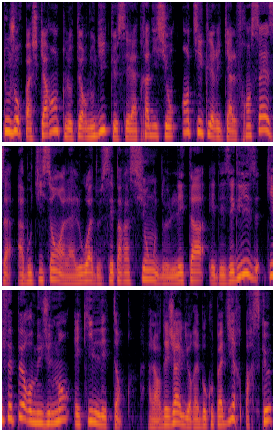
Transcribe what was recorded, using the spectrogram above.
Toujours page 40, l'auteur nous dit que c'est la tradition anticléricale française, aboutissant à la loi de séparation de l'État et des églises, qui fait peur aux musulmans et qui l'étend. Alors déjà, il y aurait beaucoup à dire parce que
